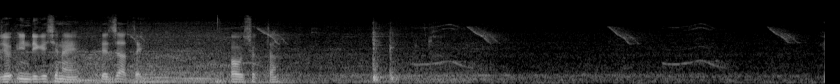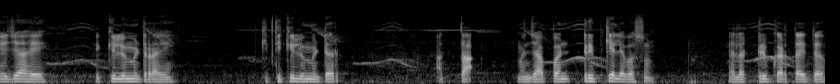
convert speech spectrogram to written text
जे इंडिकेशन आहे ते जात आहे पाहू शकता. हे जे आहे हे किलोमीटर आहे. किती किलोमीटर? आत्ता. म्हणजे आपण ट्रिप केल्यापासून. याला ट्रिप करता येतं.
